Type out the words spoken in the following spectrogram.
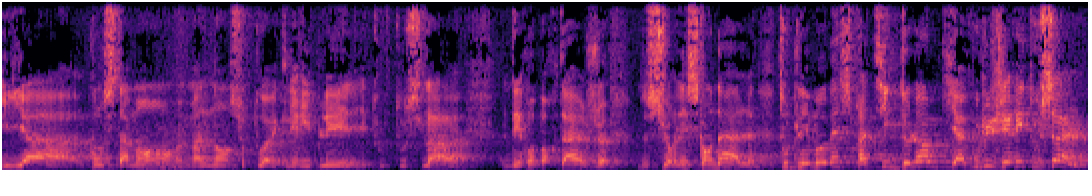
Il y a constamment, maintenant surtout avec les replays et tout, cela, des reportages sur les scandales, toutes les mauvaises pratiques de l'homme qui a voulu gérer tout seul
